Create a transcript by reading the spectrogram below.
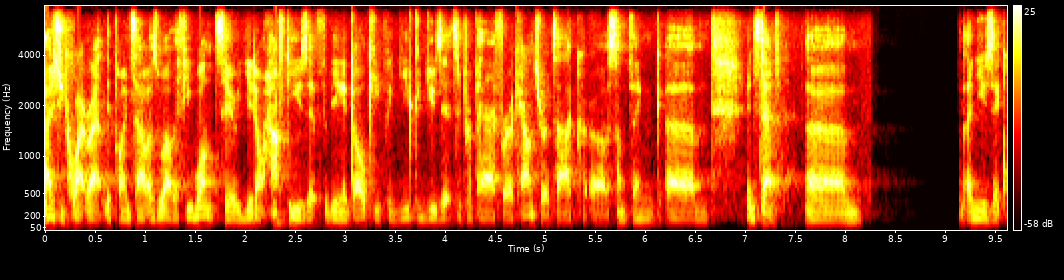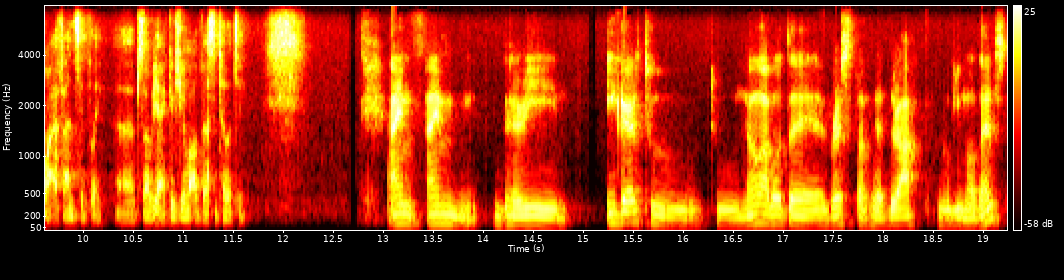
as you quite rightly point out as well, if you want to, you don't have to use it for being a goalkeeper. You could use it to prepare for a counter attack or something um, instead. Um, and use it quite offensively. Uh, so yeah, it gives you a lot of versatility. I'm I'm very eager to to know about the rest of the draft rookie models,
